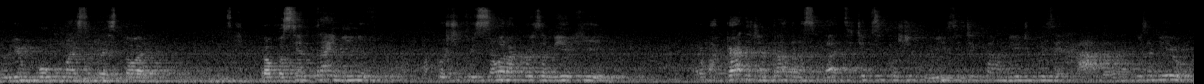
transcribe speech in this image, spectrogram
Eu li um pouco mais sobre a história. Para você entrar em Nínive, a prostituição era coisa meio que era uma carta de entrada na cidade, você tinha que se prostituir, você tinha que estar no meio de coisa errada, era uma coisa meio.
